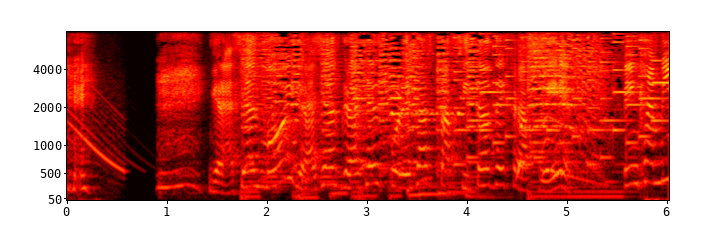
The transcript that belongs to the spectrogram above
Gracias, Moy. Gracias, gracias por esas tacitas de café. Benjamín,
